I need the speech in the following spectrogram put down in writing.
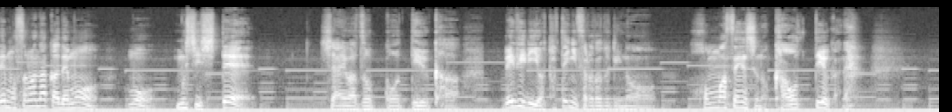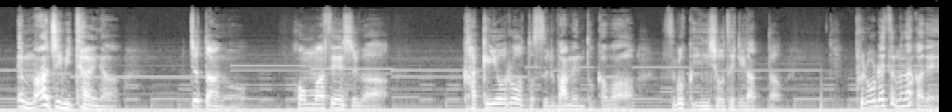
でもその中でももう無視して試合は続行っていうかレフィリーを盾にされた時の本間選手の顔っていうかね。えマジみたいな。ちょっとあの本間選手が駆け寄ろうとする場面とかはすごく印象的だった。プロレスの中で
